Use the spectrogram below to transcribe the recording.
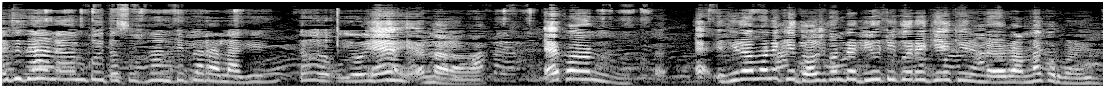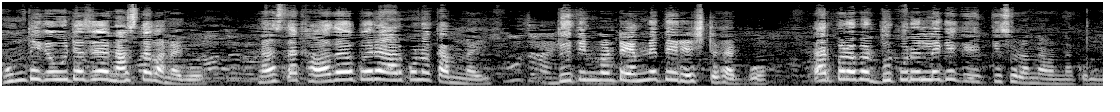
এই যে দেখেন এমন কইতাছিস নানতে প্যারা লাগে তো ওই না না না এখন হীরামণি কি দশ ঘণ্টা ডিউটি করে গিয়ে কি রান্না করব নাকি? ঘুম থেকে উঠে যে নাস্তা বানাবো। নাস্তা খাওয়া দাওয়া করে আর কোনো কাম নাই। দুই তিন ঘণ্টা এমনিতেই রেস্টে থাকব। তারপর আবার দুপুরের লেগে কিছু রান্না বান্না করল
